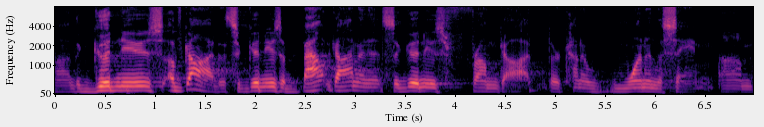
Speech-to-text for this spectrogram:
uh, the good news of God. It's the good news about God, and it's the good news from God. They're kind of one and the same. Um,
